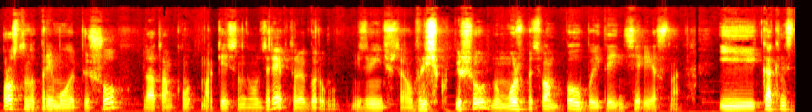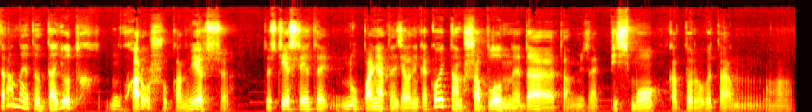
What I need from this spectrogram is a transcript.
просто напрямую пишу, да, там, какому-то маркетинговому директору, я говорю, извините, что я вам в личку пишу, но, может быть, вам было бы это интересно. И, как ни странно, это дает ну, хорошую конверсию. То есть, если это, ну, понятное дело, не какое-то там шаблонное, да, там, не знаю, письмо, которое вы там э,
